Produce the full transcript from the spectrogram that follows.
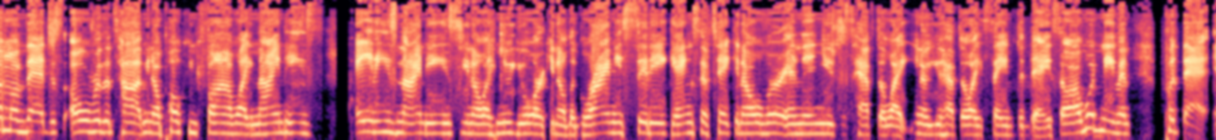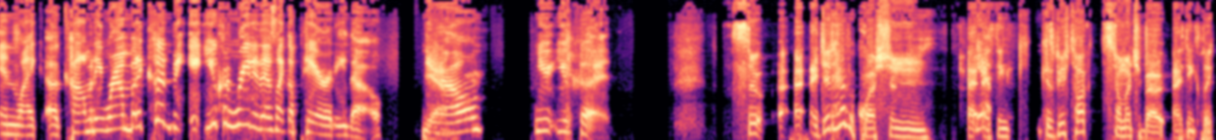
some of that just over the top, you know, poking fun of like 90s, 80s, 90s, you know, like New York, you know, the grimy city, gangs have taken over, and then you just have to like, you know, you have to like save the day. So I wouldn't even put that in like a comedy realm, but it could be. It, you could read it as like a parody, though. yeah. You know, you you could. So I, I did have a question. I, Yeah. I think because we've talked so much about I think like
